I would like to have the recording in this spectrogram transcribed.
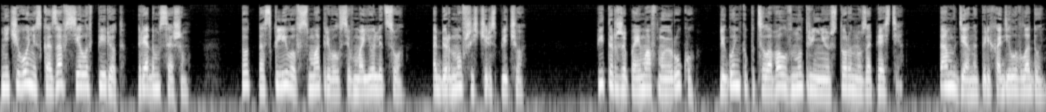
Ничего не сказав, села вперед, рядом с Эшем. Тот тоскливо всматривался в мое лицо, обернувшись через плечо. Питер же, поймав мою руку, легонько поцеловал внутреннюю сторону запястья, там, где оно переходило в ладонь.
